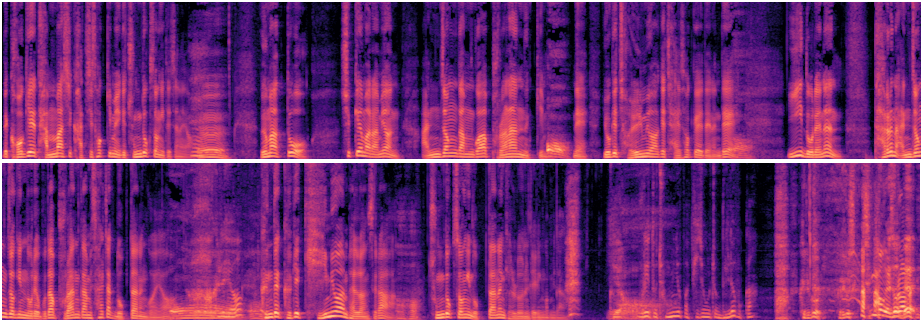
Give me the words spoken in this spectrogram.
근데 거기에 단맛이 같이 섞이면 이게 중독성이 되잖아요. 네. 네. 음악도 쉽게 말하면 안정감과 불안한 느낌. 어. 네. 요게 절묘하게 잘 섞여야 되는데 어. 이 노래는 다른 안정적인 노래보다 불안감이 살짝 높다는 거예요. 아, 그래요? 근데 그게 기묘한 밸런스라 어허. 중독성이 높다는 결론을 내린 겁니다. 이야. 우리도 종민 오빠 비중을 좀 늘려볼까? 아, 그리고 그리고 싱벙에서 내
